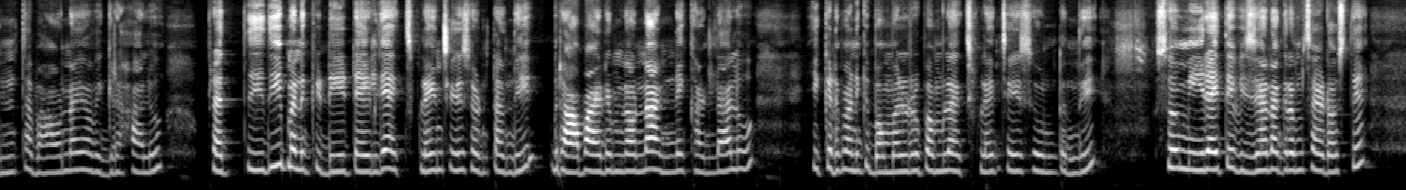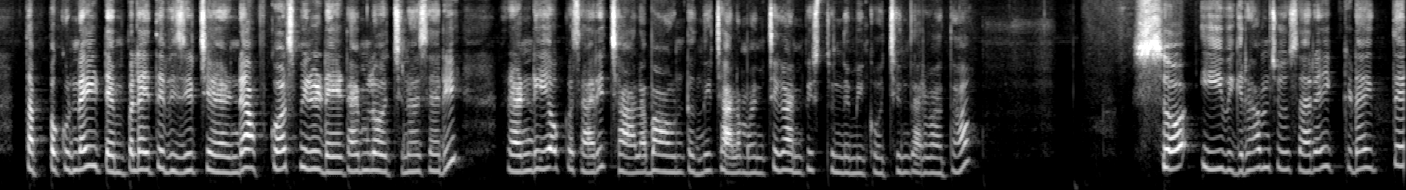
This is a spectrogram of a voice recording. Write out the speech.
ఎంత బాగున్నాయో విగ్రహాలు. ప్రతిదీ మనకి డీటెయిల్గా ఎక్స్ప్లెయిన్ చేసి ఉంటుంది. రామాయణంలో ఉన్న అన్ని ఖండాలు ఇక్కడ మనకి బొమ్మల రూపంలో ఎక్స్ప్లెయిన్ చేసి ఉంటుంది. సో మీరైతే విజయనగరం సైడ్ వస్తే తప్పకుండా ఈ టెంపుల్ అయితే విజిట్ చేయండి. కోర్స్ మీరు డే టైంలో వచ్చినా సరే రండి. ఒక్కసారి చాలా బాగుంటుంది. చాలా మంచిగా అనిపిస్తుంది మీకు వచ్చిన తర్వాత. సో ఈ విగ్రహం చూసారా? ఇక్కడైతే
